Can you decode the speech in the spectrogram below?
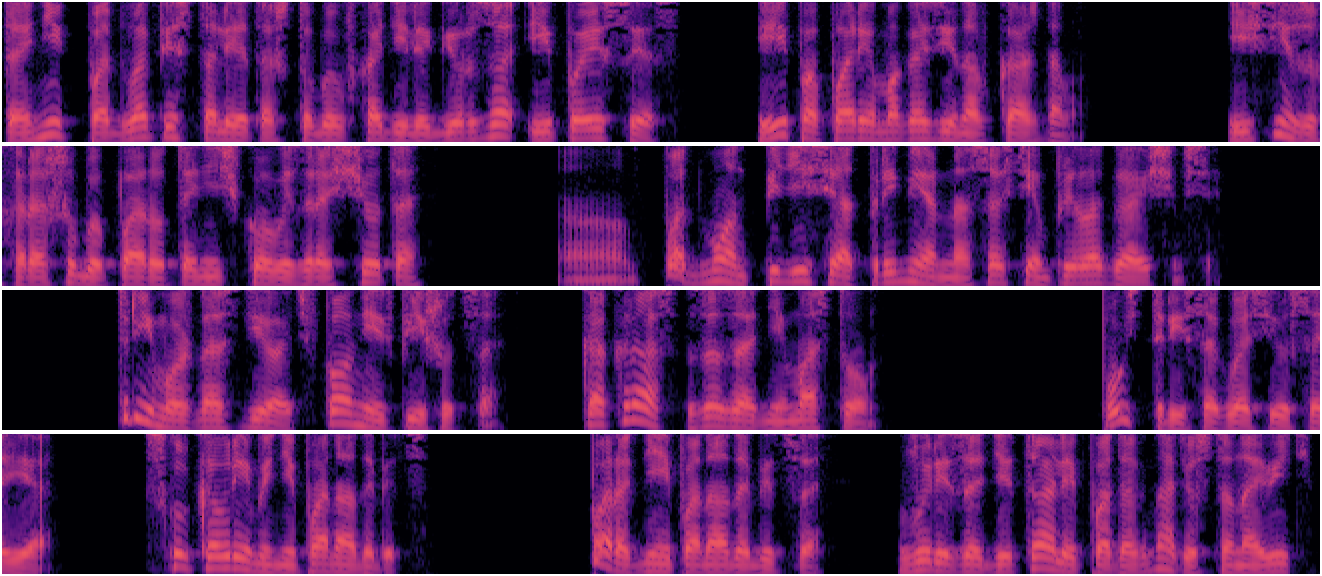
Тайник по два пистолета, чтобы входили Гюрза и ПСС, и по паре магазинов каждому. И снизу хорошо бы пару тайничков из расчета, э, подмон 50 примерно, со всем прилагающимся. Три можно сделать, вполне впишутся, как раз за задним мостом. Пусть три, согласился я. Сколько времени понадобится? Пара дней понадобится. Вырезать детали, подогнать, установить.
